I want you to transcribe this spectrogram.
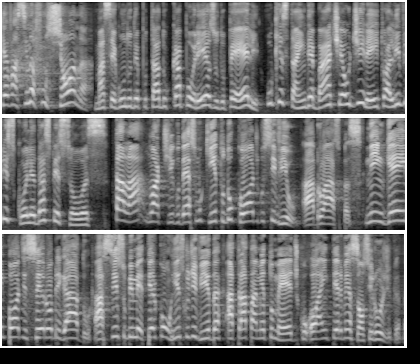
que a vacina funciona. Mas segundo o deputado Caporeso do PL, o que está em debate é o direito à livre escolha das pessoas. Está lá no artigo 15 do Código Civil. Abro aspas. Ninguém pode ser obrigado a se submeter com risco de vida a tratamento médico ou a intervenção cirúrgica.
